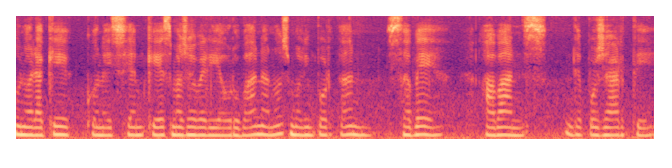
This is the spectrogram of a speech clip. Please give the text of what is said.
bueno, ara que coneixem que és masoveria urbana, no? és molt important saber abans de posar-t'hi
